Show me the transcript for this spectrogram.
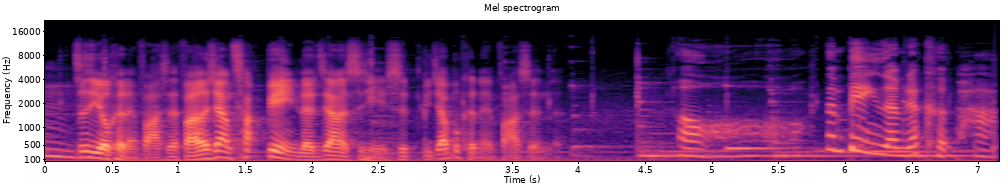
嗯，这是有可能发生。反而像苍变异人这样的事情是比较不可能发生的。哦，但变异人比较可怕，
